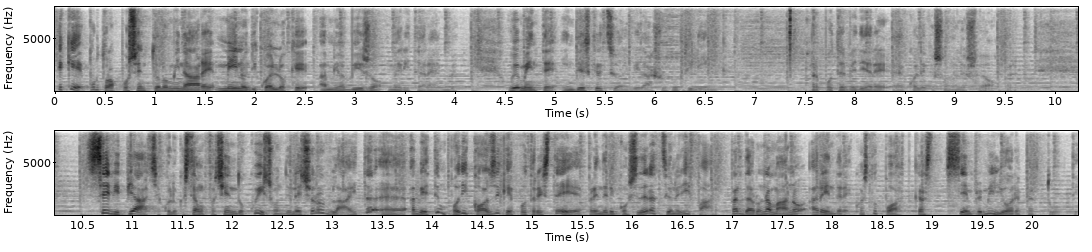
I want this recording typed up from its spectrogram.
e che purtroppo sento nominare meno di quello che a mio avviso meriterebbe. Ovviamente in descrizione vi lascio tutti i link per poter vedere eh, quelle che sono le sue opere. Se vi piace quello che stiamo facendo qui su The Nature of Light, eh, avete un po' di cose che potreste prendere in considerazione di fare per dare una mano a rendere questo podcast sempre migliore per tutti.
